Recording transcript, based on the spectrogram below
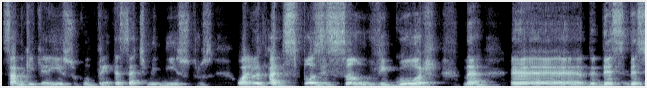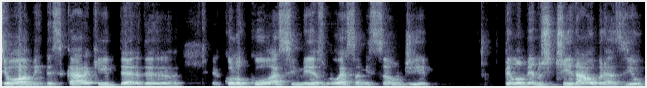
Sabe o que, que é isso? Com 37 ministros. Olha a disposição, o vigor, né? É, é desse, desse homem, desse cara que é, colocou a si mesmo essa missão de, pelo menos, tirar o Brasil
